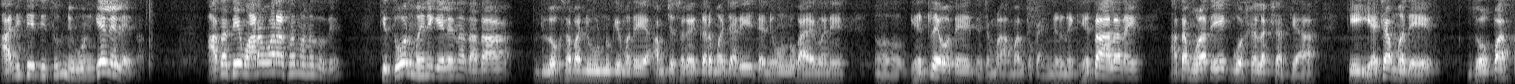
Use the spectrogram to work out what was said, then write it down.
आणि ते तिथून निघून गेलेले आहेत. आता ते वारंवार असं म्हणत होते की दोन महिने गेले ना दादा लोकसभा निवडणुकीमध्ये आमचे सगळे कर्मचारी त्या निवडणूक आयोगाने घेतले होते. त्याच्यामुळे आम्हाला तो काही निर्णय घेता आला नाही. आता मुळात एक गोष्ट लक्षात घ्या की याच्यामध्ये जवळपास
